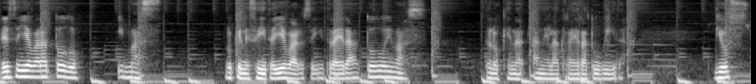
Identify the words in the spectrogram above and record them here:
Él se llevará todo y más lo que necesita llevarse y traerá todo y más de lo que anhela traer a tu vida. Dios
